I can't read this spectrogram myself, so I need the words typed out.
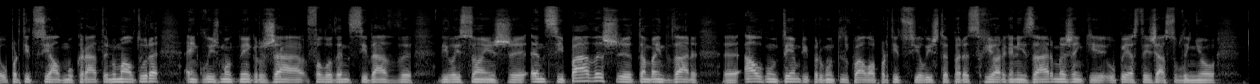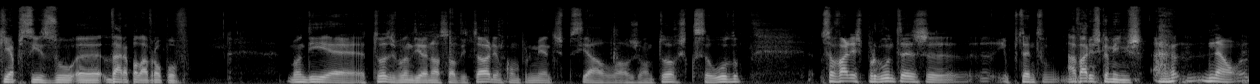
o Partido Social Democrata, numa altura em que Luís Montenegro já falou da necessidade de, eleições antecipadas, também de dar algum tempo, e pergunto-lhe qual ao Partido Socialista para se reorganizar, mas em que o PSD já sublinhou que é preciso dar a palavra ao povo. Bom dia a todos, bom dia ao nosso auditório, um cumprimento especial ao João Torres, que saúdo. São várias perguntas eh, e, portanto. Há vários caminhos. Não,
